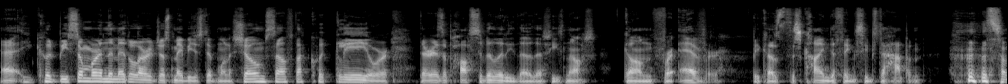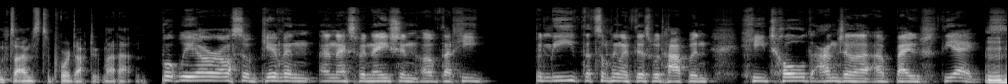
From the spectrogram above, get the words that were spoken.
uh, he could be somewhere in the middle, or just maybe just didn't want to show himself that quickly. Or there is a possibility though that he's not gone forever because this kind of thing seems to happen sometimes to poor Doctor Manhattan. But we are also given an explanation of that he believed that something like this would happen. He told Angela about the eggs.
